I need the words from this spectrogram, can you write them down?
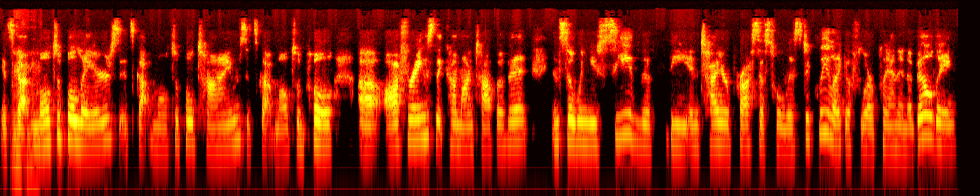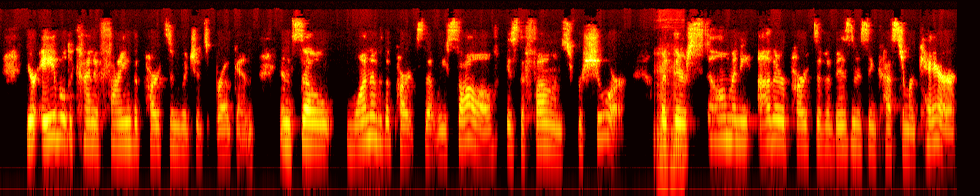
It's got mm-hmm. multiple layers, it's got multiple times, it's got multiple uh, offerings that come on top of it. And so when you see the, the entire process holistically, like a floor plan in a building, you're able to kind of find the parts in which it's broken. And so one of the parts that we solve is the phones for sure. But mm-hmm. there's so many other parts of a business and customer care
